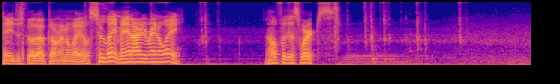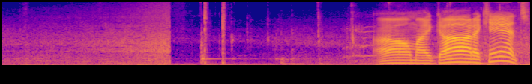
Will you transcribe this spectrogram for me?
You just build up? Don't run away. It was too late, man. I already ran away. hopefully this works. Oh my god, I can't.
